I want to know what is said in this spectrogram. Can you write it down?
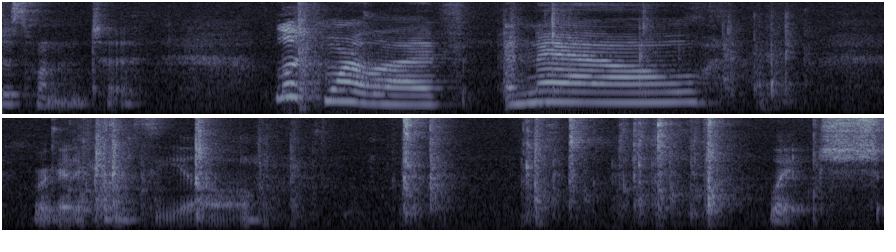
just wanted to look more alive. And now we're to conceal. Which,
